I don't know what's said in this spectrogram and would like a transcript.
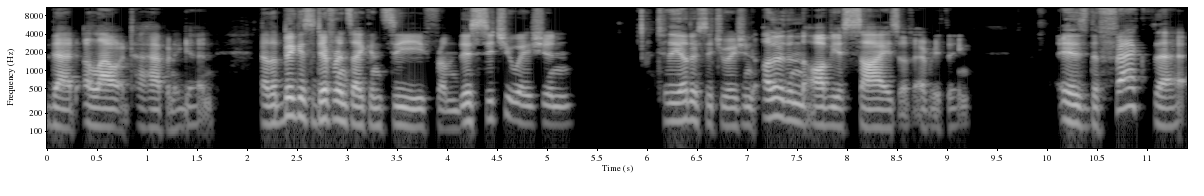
that allow it to happen again. Now, the biggest difference I can see from this situation to the other situation, other than the obvious size of everything, is the fact that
